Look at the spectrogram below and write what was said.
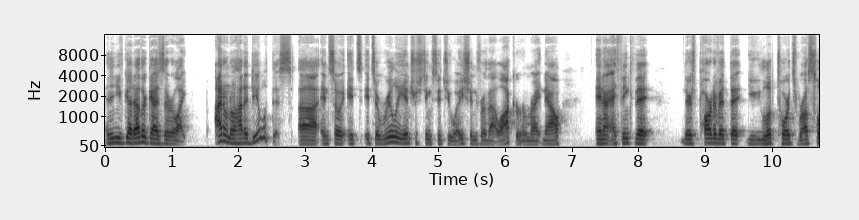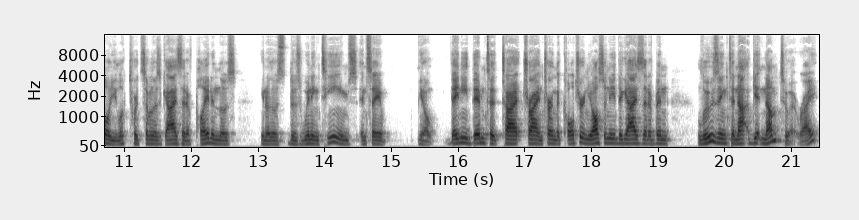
And then you've got other guys that are like, I don't know how to deal with this. Uh, and so it's it's a really interesting situation for that locker room right now. And I, I, think that there's part of it that you look towards Russell, you look towards some of those guys that have played in those, you know, those those winning teams and say, you know, they need them to t- try and turn the culture. And you also need the guys that have been losing to not get numb to it, right?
